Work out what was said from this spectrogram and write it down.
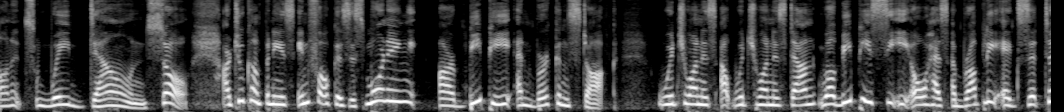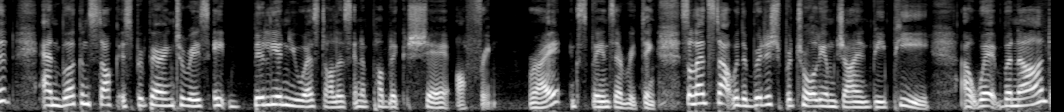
on its way down. So, our two companies in focus this morning are BP and Birkenstock. Which one is up? Which one is down? Well, BP's CEO has abruptly exited, and Birkenstock is preparing to raise eight billion US dollars in a public share offering. Right? Explains everything. So let's start with the British petroleum giant BP, uh, where Bernard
